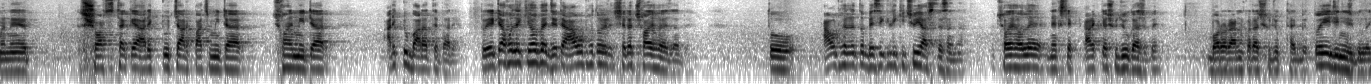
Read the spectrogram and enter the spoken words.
মানে শর্টসটাকে আরেকটু চার পাঁচ মিটার, ছয় মিটার, আরেকটু বাড়াতে পারে। তো এটা হলে কী হবে? যেটা আউট হতো সেটা ছয় হয়ে যাবে। তো আউট হলে তো বেসিক্যালি কিছুই আসতেছে না। ছয় হলে নেক্সট আরেকটা সুযোগ আসবে। বড় রান করার সুযোগ থাকবে। তো এই জিনিসগুলোই।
